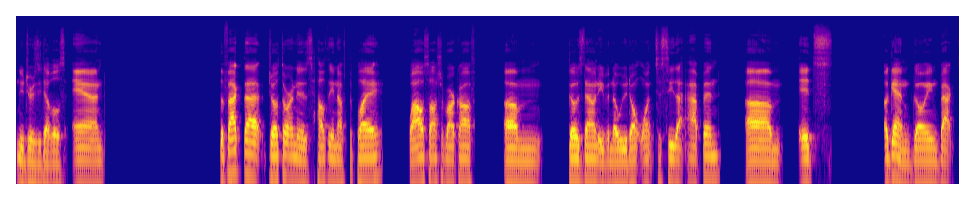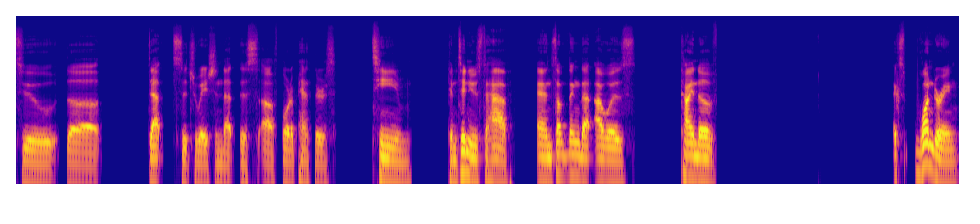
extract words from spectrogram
New Jersey Devils. And the fact that Joe Thornton is healthy enough to play while Sasha Barkov um goes down even though we don't want to see that happen um it's again going back to the depth situation that this uh, Florida Panthers team continues to have. And something that I was kind of ex- wondering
